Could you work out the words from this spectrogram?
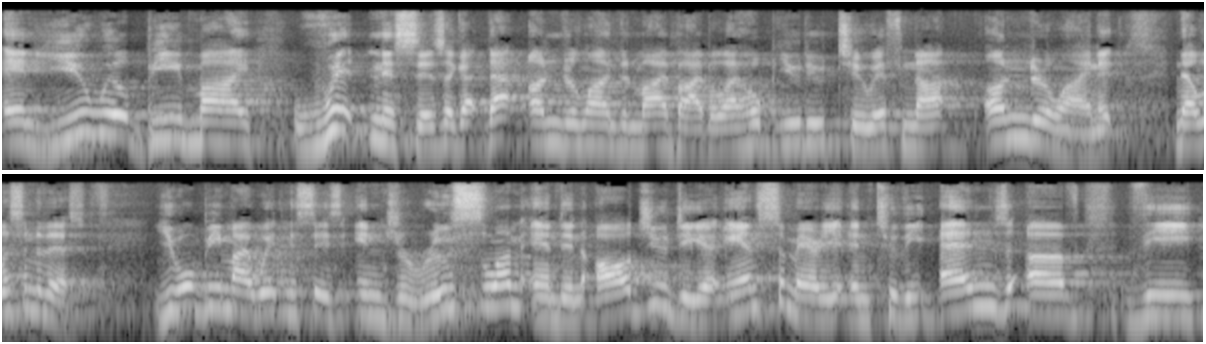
and you will be my witnesses. I got that underlined in my Bible. I hope you do too. If not, underline it. Now, listen to this. You will be my witnesses in Jerusalem and in all Judea and Samaria and to the ends of the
